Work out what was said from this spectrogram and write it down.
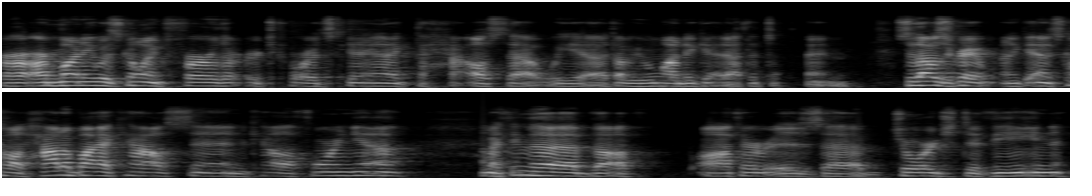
our, our money was going further towards getting like the house that we uh, that we wanted to get at the time. So that was a great one. Again, it's called How to Buy a House in California. Um, I think the the author is uh, George Devine.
